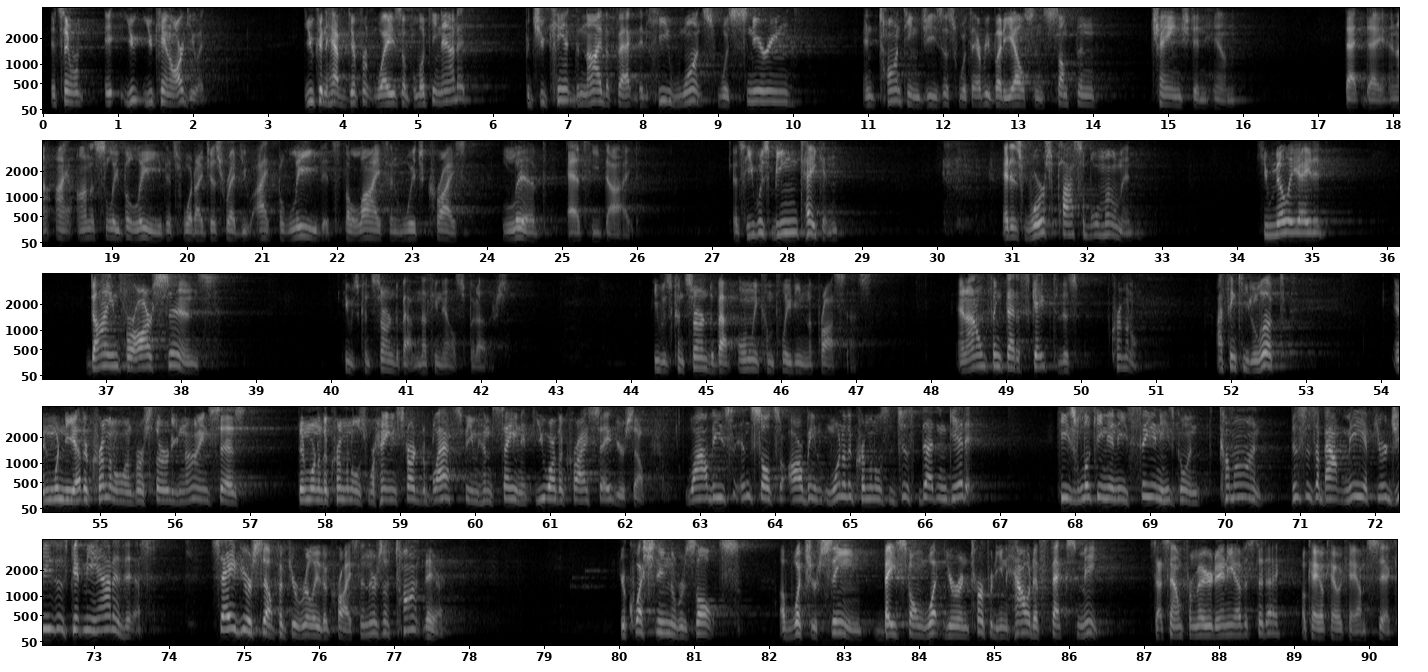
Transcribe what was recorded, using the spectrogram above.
It's in, it, you, you can't argue it. You can have different ways of looking at it, but you can't deny the fact that he once was sneering and taunting Jesus with everybody else, and something changed in him that day. And I honestly believe it's what I just read you. I believe it's the life in which Christ lived as he died. As he was being taken at his worst possible moment, humiliated, dying for our sins, he was concerned about nothing else but others. He was concerned about only completing the process. And I don't think that escaped this criminal. I think he looked, and when the other criminal in verse 39 says, then one of the criminals were hanged, started to blaspheme him, saying, If you are the Christ, save yourself. While these insults are being, one of the criminals just doesn't get it. He's looking and he's seeing, he's going, Come on, this is about me. If you're Jesus, get me out of this. Save yourself if you're really the Christ. And there's a taunt there. You're questioning the results of what you're seeing based on what you're interpreting, how it affects me. Does that sound familiar to any of us today? Okay, okay, okay, I'm sick.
